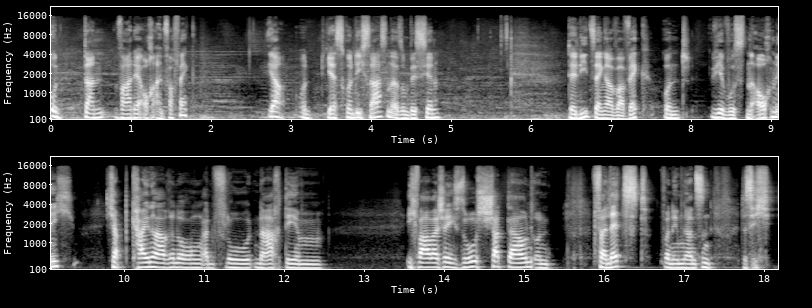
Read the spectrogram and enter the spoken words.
Und dann war der auch einfach weg. Ja, und Jesko und ich saßen da so ein bisschen. Der Leadsänger war weg und wir wussten auch nicht, ich habe keine Erinnerung an Flo nach dem. Ich war wahrscheinlich so shut down und verletzt von dem Ganzen, dass ich,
